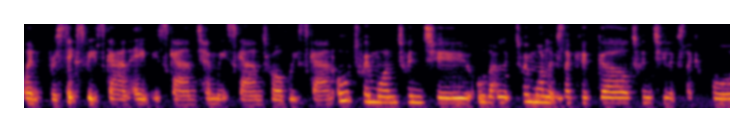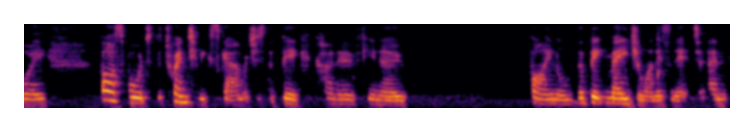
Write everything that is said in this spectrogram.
Went for a six week scan, eight week scan, 10 week scan, 12 week scan. Oh, twin one, twin two. All that look, twin one looks like a girl, twin two looks like a boy. Fast forward to the 20 week scan, which is the big kind of, you know, final, the big major one, isn't it? And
